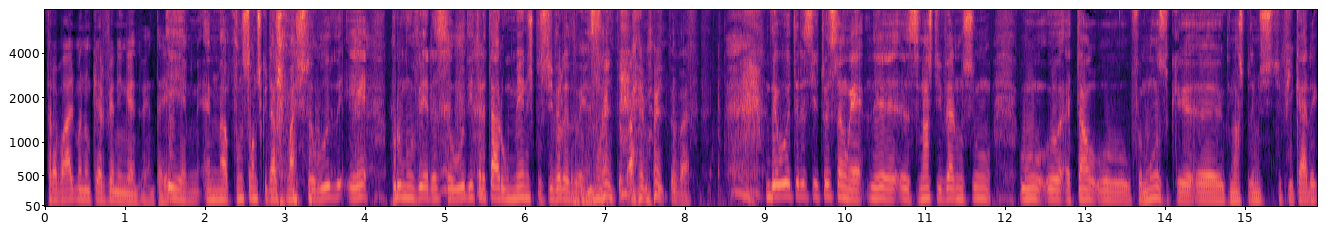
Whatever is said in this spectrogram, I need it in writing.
trabalho, mas não quer ver ninguém doente. É, e a, a, função dos cuidados mais de saúde é promover a saúde e tratar o menos possível a doença. Muito bem, muito bem. Da outra situação é, eh, se nós tivermos um, a tal, o famoso que, eh, que nós podemos justificar, eh,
